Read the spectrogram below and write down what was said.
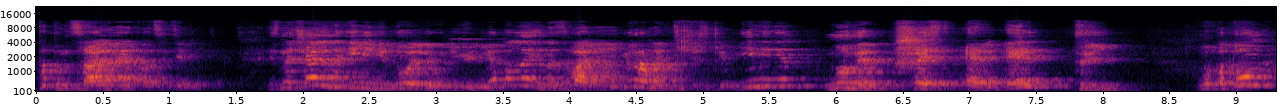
потенциальное 20-летие. Изначально имени Долли у нее не было, и назвали ее романтическим именем номер 6LL3. Но потом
